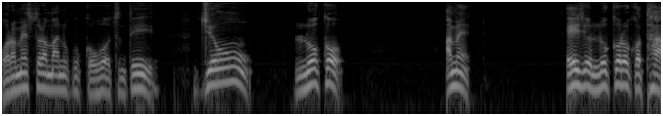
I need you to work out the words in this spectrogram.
ପରମେଶ୍ୱର ମାନଙ୍କୁ କହୁଅଛନ୍ତି ଯେଉଁ ଲୋକ ଆମେ ଏଇ ଯେଉଁ ଲୋକର କଥା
